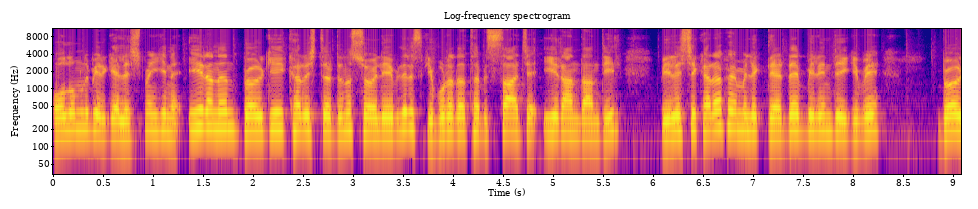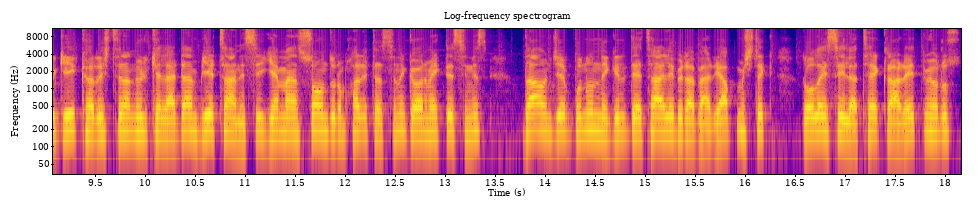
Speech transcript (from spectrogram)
olumlu bir gelişme. Yine İran'ın bölgeyi karıştırdığını söyleyebiliriz ki burada tabi sadece İran'dan değil Birleşik Arap Emirlikleri de bilindiği gibi bölgeyi karıştıran ülkelerden bir tanesi. Yemen son durum haritasını görmektesiniz. Daha önce bununla ilgili detaylı bir haber yapmıştık. Dolayısıyla tekrar etmiyoruz.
